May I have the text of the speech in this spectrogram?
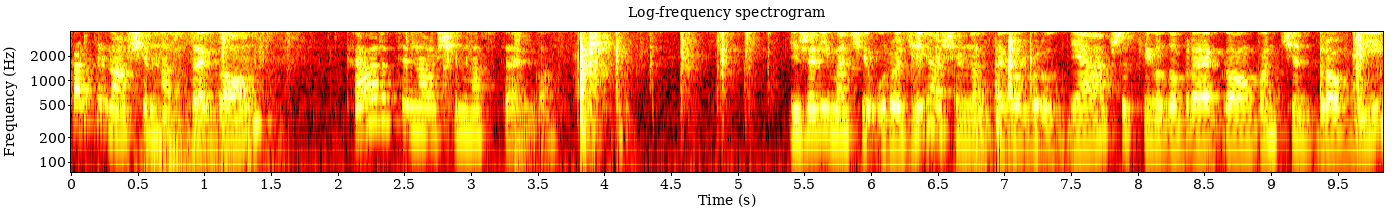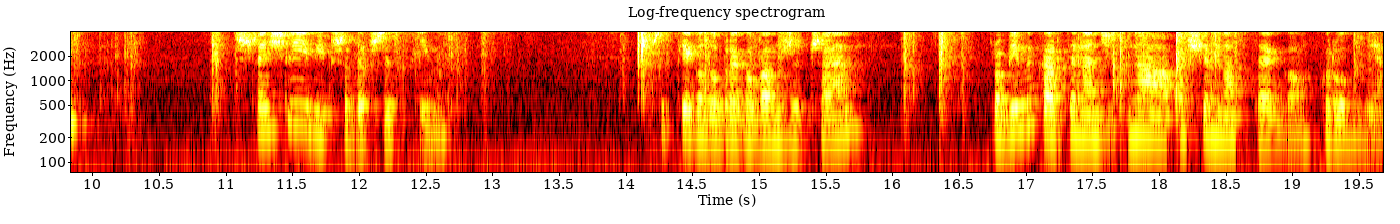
Karty na 18. Karty na 18. Jeżeli macie urodziny 18 grudnia, wszystkiego dobrego, bądźcie zdrowi, szczęśliwi przede wszystkim. Wszystkiego dobrego Wam życzę. Robimy karty na, na 18 grudnia.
